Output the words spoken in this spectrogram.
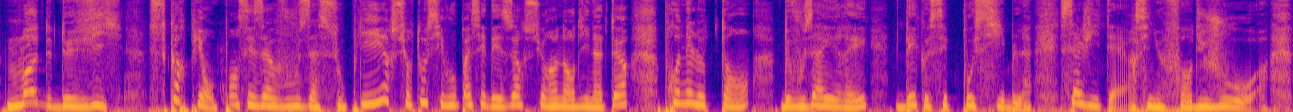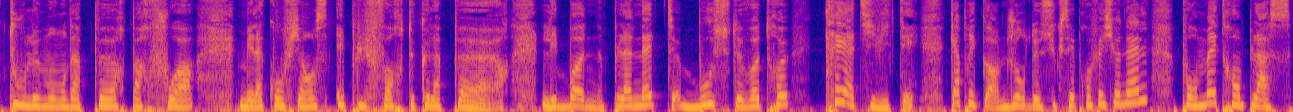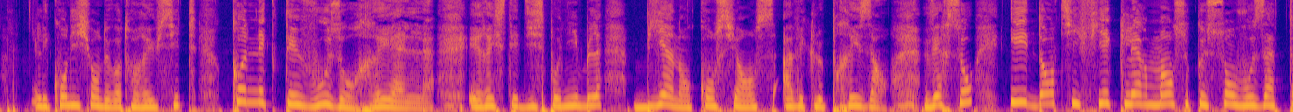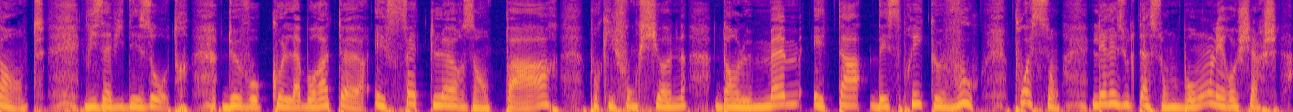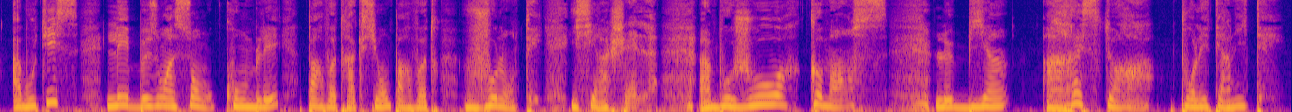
mode de vie. Scorpion, pensez à vous assouplir, surtout si vous passez des heures sur un ordinateur, prenez le temps de vous aérer dès que c'est possible. Sagittaire, signe fort du jour. Tout le monde a peur parfois, mais la confiance est plus forte que la peur. Les bonnes planètes boostent votre créativité. Capricorne, jour de succès professionnel, pour mettre en place les conditions de votre réussite, connectez-vous au réel et restez disponible bien en conscience avec le présent. Verseau, identifiez clairement ce que sont vos attentes vis-à-vis des autres, de vos collaborateurs et faites-leur en part pour qu'ils fonctionnent dans le même état d'esprit que vous. Poisson, les résultats sont bons, les recherches aboutissent, les besoins sont comblés par votre action, par volonté. Ici Rachel, un beau jour commence. Le bien restera pour l'éternité.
